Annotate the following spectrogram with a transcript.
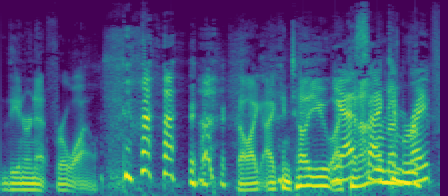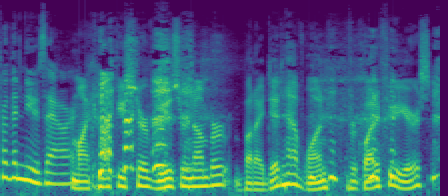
the internet for a while. so I, I, can tell you, yes, I cannot I remember can write for the news hour. my CompuServe user number, but I did have one for quite a few years.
